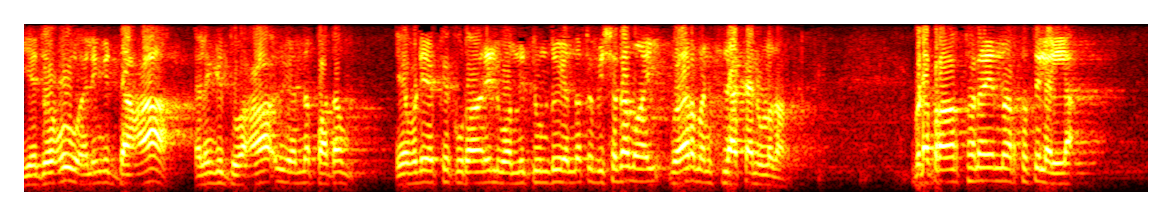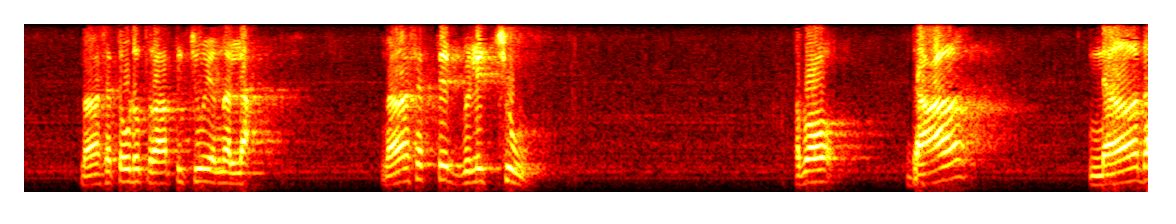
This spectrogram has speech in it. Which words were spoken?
യദോ അല്ലെങ്കിൽ ദാ അല്ലെങ്കിൽ ദ്വാ എന്ന പദം എവിടെയൊക്കെ ഖുറാനിൽ വന്നിട്ടുണ്ട് എന്നൊക്കെ വിശദമായി വേറെ മനസ്സിലാക്കാനുള്ളതാണ്. ഇവിടെ പ്രാർത്ഥന എന്ന അർത്ഥത്തിലല്ല. നാശത്തോട് പ്രാർത്ഥിച്ചു എന്നല്ല. നാശത്തെ വിളിച്ചു. അപ്പോ ദാ നാദ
